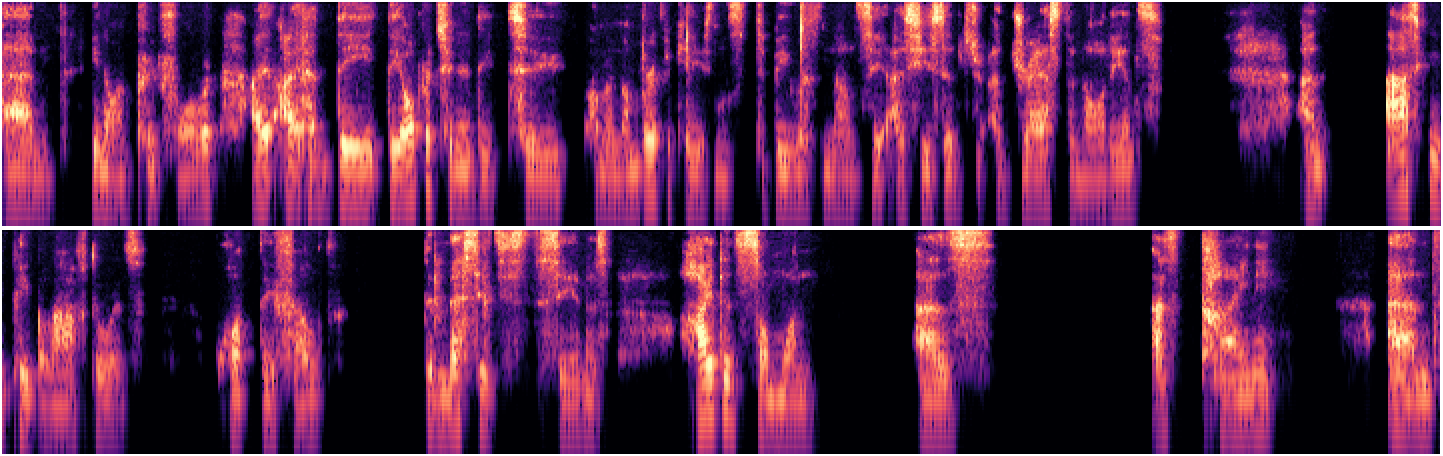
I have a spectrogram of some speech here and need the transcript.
um, you know and put forward. I, I had the the opportunity to on a number of occasions to be with Nancy as she's ad- addressed an audience and asking people afterwards what they felt. The message is the same as how did someone as as tiny and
